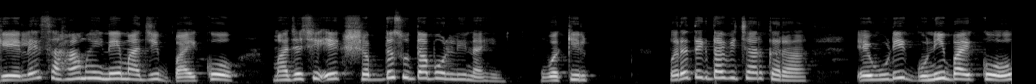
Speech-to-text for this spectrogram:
गेले सहा महिने माझी बायको माझ्याशी एक शब्दसुद्धा बोलली नाही. वकील परत एकदा विचार करा. एवढी गुणी बायको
